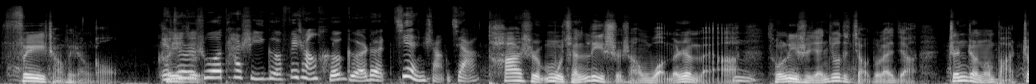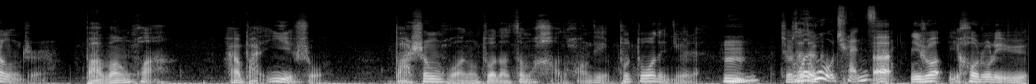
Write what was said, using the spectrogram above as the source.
非常非常高。也就是说，他是一个非常合格的鉴赏家。他是目前历史上我们认为啊，从历史研究的角度来讲，真正能把政治、把文化，还有把艺术、把生活能做到这么好的皇帝不多的一个人。嗯，就是文武全才。你说以后主李煜，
